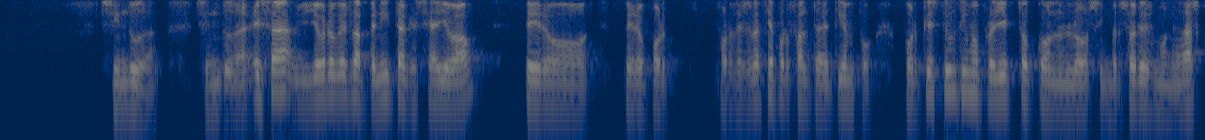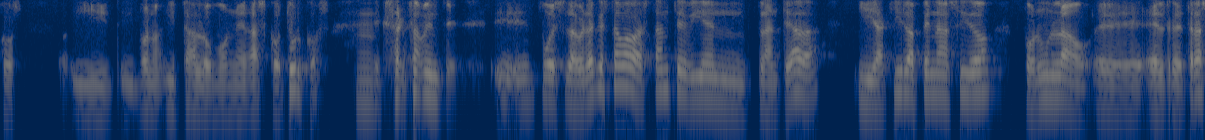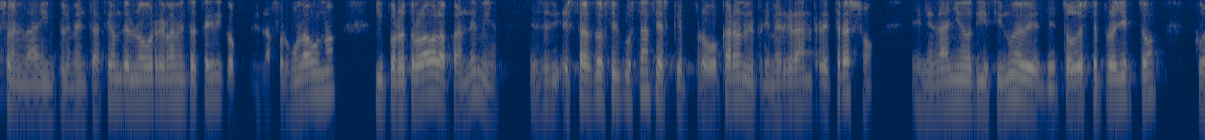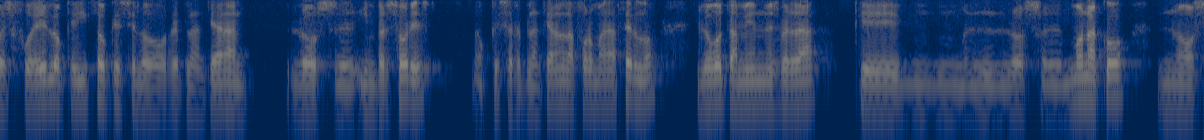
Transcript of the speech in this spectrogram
Sin duda, sin duda. Esa yo creo que es la penita que se ha llevado, pero, pero por, por desgracia por falta de tiempo, porque este último proyecto con los inversores monegascos y, bueno, italo-monegasco-turcos, mm. exactamente, eh, pues la verdad que estaba bastante bien planteada y aquí la pena ha sido por un lado, eh, el retraso en la implementación del nuevo reglamento técnico en la Fórmula 1 y, por otro lado, la pandemia. Es decir, estas dos circunstancias que provocaron el primer gran retraso en el año 19 de todo este proyecto, pues fue lo que hizo que se lo replantearan los eh, inversores, o que se replantearan la forma de hacerlo. Luego también es verdad que mm, los eh, Mónaco nos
